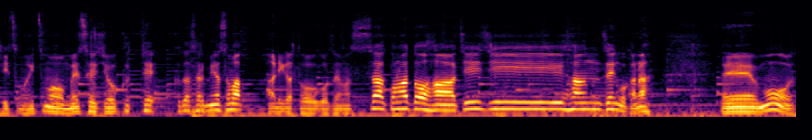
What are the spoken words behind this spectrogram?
いつもいつもメッセージを送ってくださる皆様、ありがとうございます。さあ、この後8時半前後かな。えー、もう、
